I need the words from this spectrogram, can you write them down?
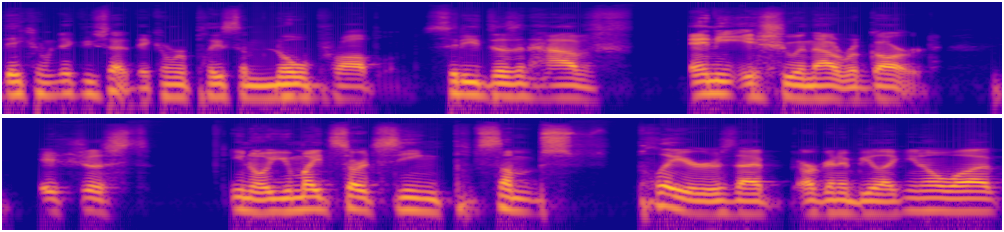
they can like you said they can replace them no problem. City doesn't have any issue in that regard. It's just you know you might start seeing some players that are going to be like you know what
